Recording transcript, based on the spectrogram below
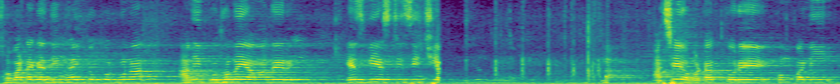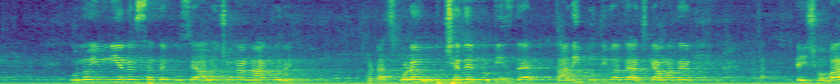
সভাটাকে দীর্ঘায়িত করব না। আমি প্রথমেই আমাদের এসবিএসটিসি আছে হঠাৎ করে কোম্পানি কোনো ইউনিয়নের সাথে বসে আলোচনা না করে হঠাৎ করে উচ্ছেদের নোটিশ দেয়। তারই প্রতিবাদে আজকে আমাদের এই সভা।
